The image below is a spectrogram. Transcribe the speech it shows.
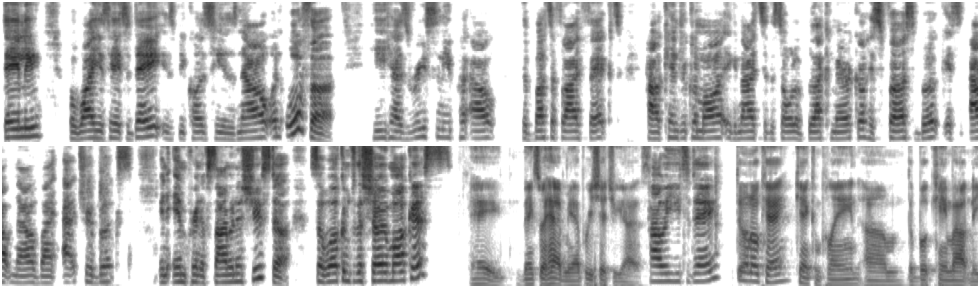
Daily. But why he's here today is because he is now an author. He has recently put out The Butterfly Effect, how Kendrick Lamar ignited the soul of Black America. His first book is out now by Atria Books, an imprint of Simon Schuster. So welcome to the show, Marcus. Hey, thanks for having me. I appreciate you guys. How are you today? Doing okay. Can't complain. Um, the book came out in the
